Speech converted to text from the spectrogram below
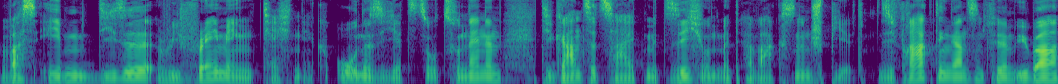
was eben diese Reframing-Technik, ohne sie jetzt so zu nennen, die ganze Zeit mit sich und mit Erwachsenen spielt. Sie fragt den ganzen Film über,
